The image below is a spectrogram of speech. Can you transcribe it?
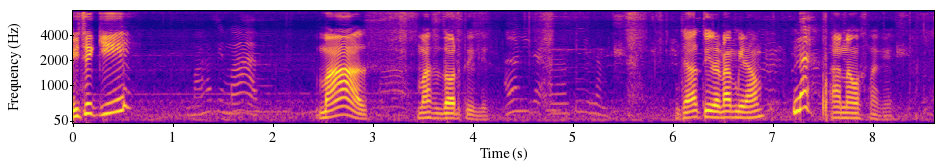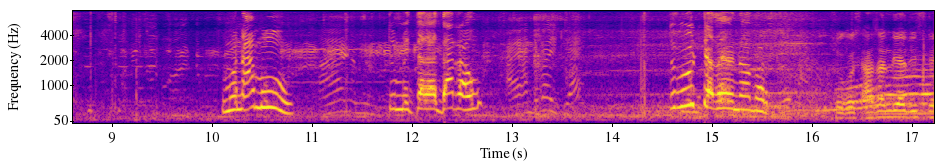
নিচে কি? মাছ মাছ। মাছ। মাছ যা তুই নাম নাম না। আর নামস নাকি? মো নামু। তুমি তাহলে দাঁড়াও। তুমি উঠতে দেবে না আমার। আজান দিয়া দিছে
